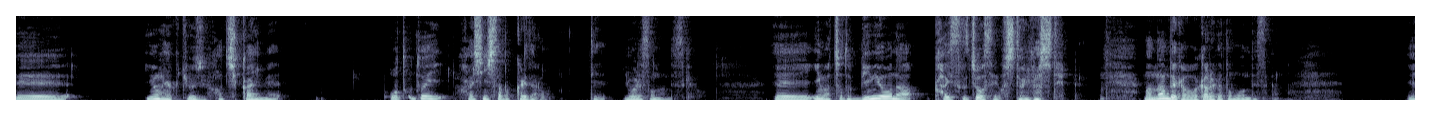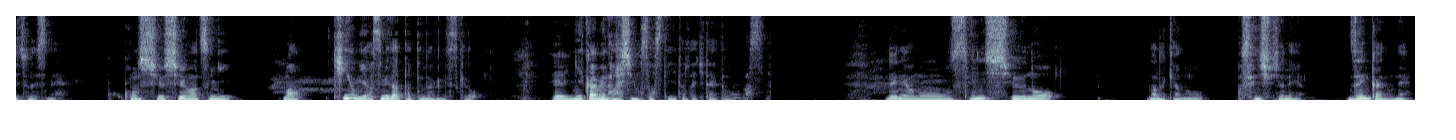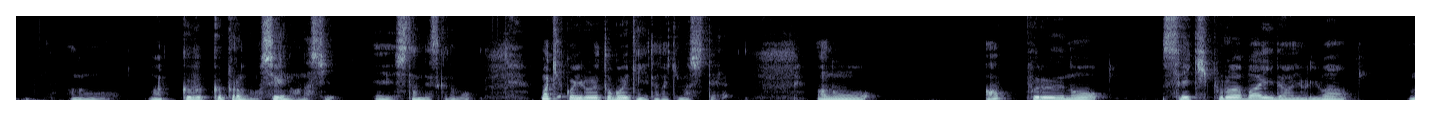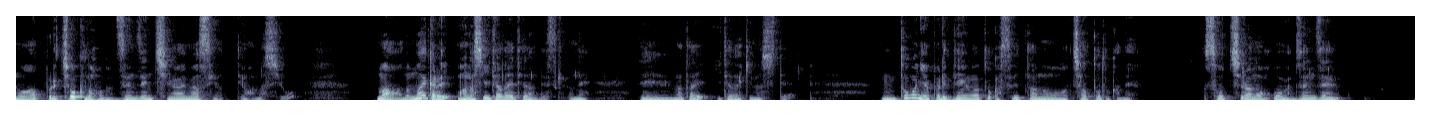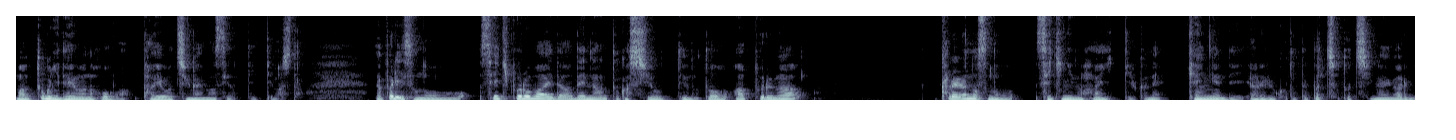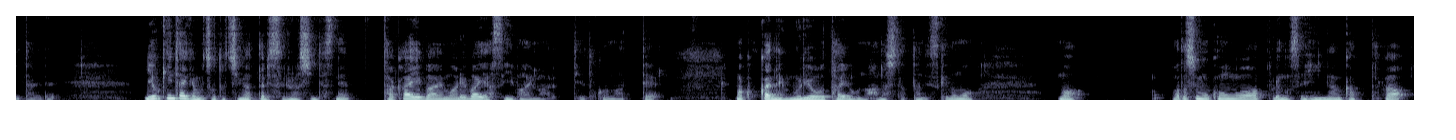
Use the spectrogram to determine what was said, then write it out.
えー、498回目。おととい配信したばっかりだろうって言われそうなんですけど、えー、今ちょっと微妙な回数調整をしておりまして、まあなんでかわかるかと思うんですが、えっ、ー、とですね、今週週末に、まあ金曜日休みだったってなるんですけど、えー、2回目の配信をさせていただきたいと思います。でね、あの、先週の、なんだっけ、あの、先週じゃねえや、前回のね、あの、MacBook Pro の Siri の話、えー、したんですけども、まあ、結構いろいろとご意見いただきまして、あの、Apple の正規プロバイダーよりは、もう Apple 直の方が全然違いますよっていう話を。まあ、あの前からお話いただいてたんですけどね。えー、またいただきまして。うん、特にやっぱり電話とかそういったあの、チャットとかね、そちらの方が全然まあ、特に電話の方は対応違いますよって言ってました。やっぱりその正規プロバイダーで何とかしようっていうのと、アップルが彼らのその責任の範囲っていうかね、権限でやれることってやっぱちょっと違いがあるみたいで、料金体系もちょっと違ったりするらしいんですね。高い場合もあれば安い場合もあるっていうところもあって、まあ、今回ね、無料対応の話だったんですけども、まあ、私も今後アップルの製品なんかあったら、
